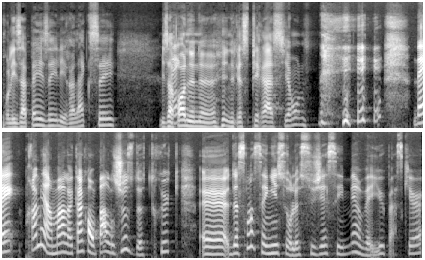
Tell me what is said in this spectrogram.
pour les apaiser, les relaxer? Mis à Ben- part une, une respiration. ben, premièrement, là, quand on parle juste de trucs, euh, de se renseigner sur le sujet, c'est merveilleux parce que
